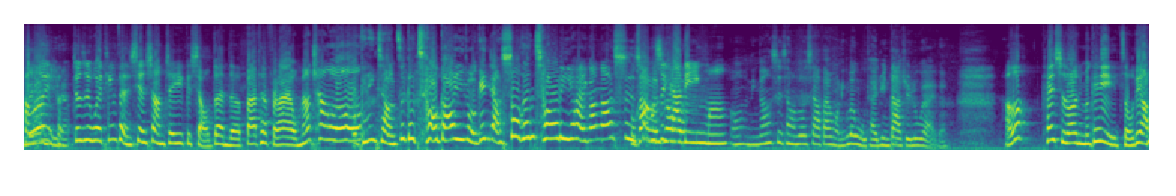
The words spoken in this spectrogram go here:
好了，。就是为听粉献上这一个小段的 Butterfly，我们要唱喽我。跟你讲，这个超高音，我跟你讲，秀珍超厉害。刚刚试唱的是压低音吗？哦，你刚刚试唱的时候下翻我，你根本舞台剧大学录来的。好了，开始喽，你们可以走掉。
